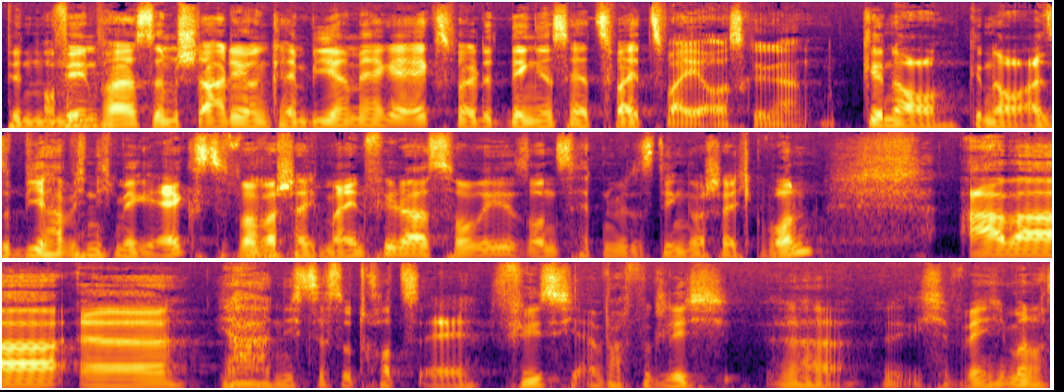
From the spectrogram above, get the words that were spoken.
bin. Auf jeden Fall hast du im Stadion kein Bier mehr geäxt, weil das Ding ist ja 2-2 ausgegangen. Genau, genau. Also Bier habe ich nicht mehr geäxt. Das war mhm. wahrscheinlich mein Fehler, sorry, sonst hätten wir das Ding wahrscheinlich gewonnen. Aber äh, ja, nichtsdestotrotz, ey, fühlt sich einfach wirklich, ja, ich, wenn ich immer noch,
